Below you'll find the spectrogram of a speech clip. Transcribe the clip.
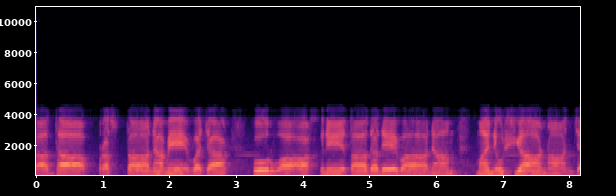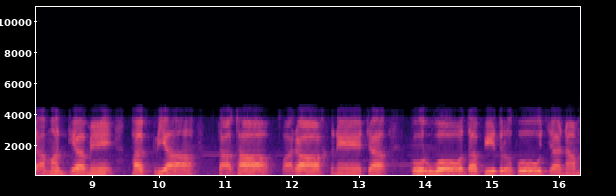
तथा प्रस्थानमेव च। पूर्वाह्नेताददेवानां मनुष्याणां च मध्यमे भक्र्या तथा पराह्ने च कुर्वोदपितृपूजनं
